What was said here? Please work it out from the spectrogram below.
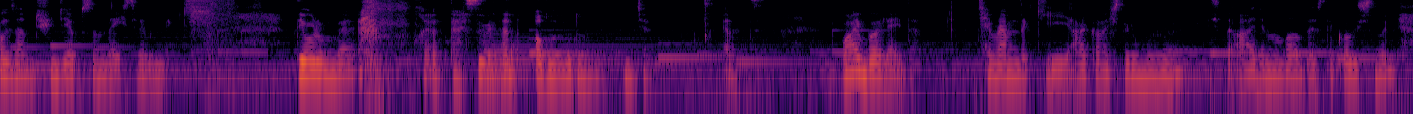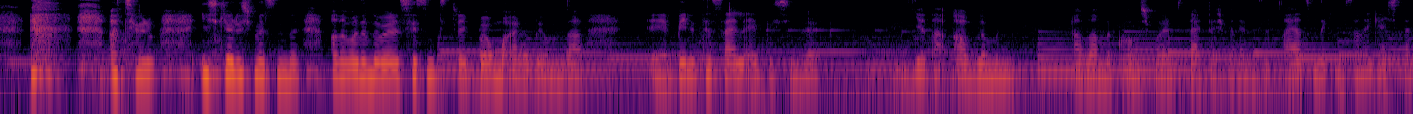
O yüzden düşünce yapısını değiştirebilmek diyorum ve hayat dersi veren ablalara döndüm iyice. Evet. Bu ay böyleydi. Çevremdeki arkadaşlarımı, işte ailemin bana destek oluşunu atıyorum iş görüşmesinde alamadığımda böyle sesim titrek babamı aradığımda e, beni teselli edişini ya da ablamın ablamla konuşmalarımızı, dertleşmelerimizi hayatımdaki insanlar gerçekten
